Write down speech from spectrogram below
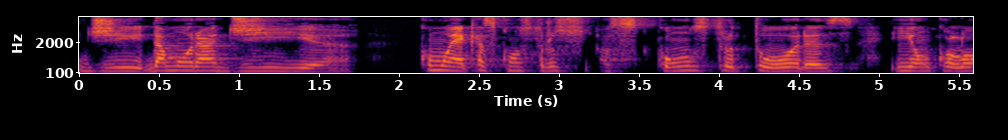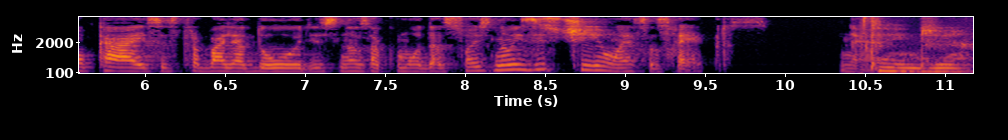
de, da moradia, como é que as, constru as construtoras iam colocar esses trabalhadores nas acomodações, não existiam essas regras. Né? Entendi.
